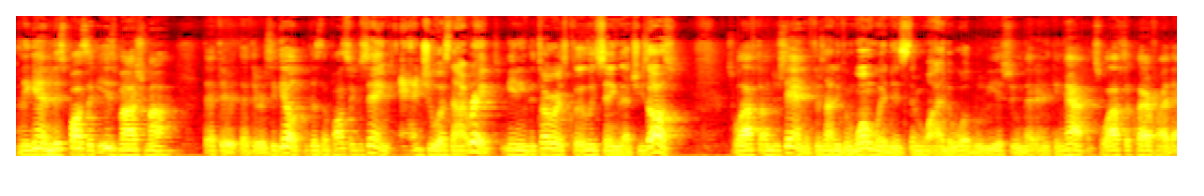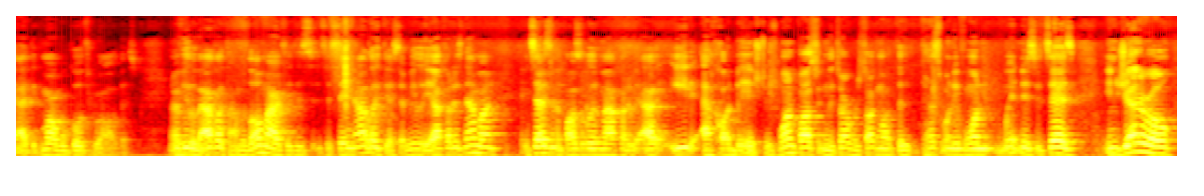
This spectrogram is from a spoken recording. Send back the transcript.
And again, this pasuk is mashma that there, that there is a guilt because the pasuk is saying, and she was not raped, meaning the Torah is clearly saying that she's awesome. So we'll have to understand if there's not even one witness, then why in the world would we assume that anything happens? So we'll have to clarify that. The Gemara will go through all of this. It's saying not like this. That really Echad is Neman. It says in the pasuk of Eid Echad Beish. There's one pasuk in the Torah. We're talking about the testimony of one witness. It says in general,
